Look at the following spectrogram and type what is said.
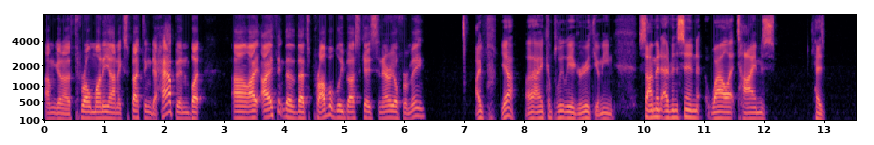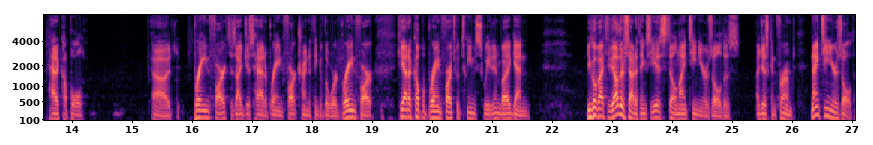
I'm gonna throw money on expecting to happen, but uh, I I think that that's probably best case scenario for me. I yeah, I completely agree with you. I mean, Simon Edvinsson, while at times has had a couple uh, brain farts, as I just had a brain fart trying to think of the word brain fart. He had a couple brain farts with Team Sweden, but again, You go back to the other side of things, he is still 19 years old, as I just confirmed. 19 years old.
